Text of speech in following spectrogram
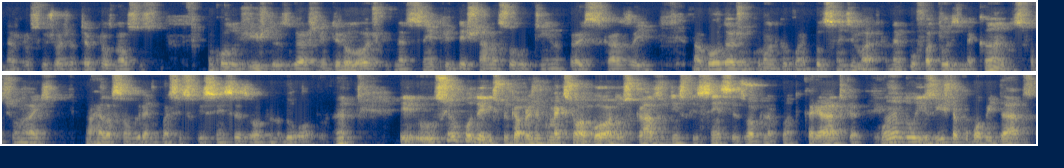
né, professor Jorge, até para os nossos oncologistas gastroenterológicos, né, sempre deixar na sua rotina para esses casos aí, abordagem crônica com reposição enzimática, né, por fatores mecânicos, funcionais, uma relação grande com essa insuficiência exócrina do órgão, né. E o senhor poderia explicar para a gente como é que o senhor aborda os casos de insuficiência exócrina pancreática quando existe comorbidades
